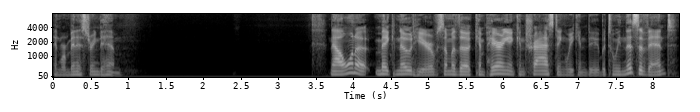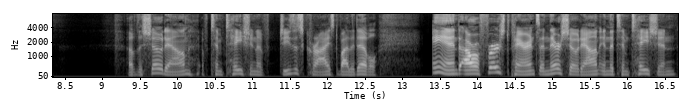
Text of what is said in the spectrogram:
and were ministering to him. Now, I want to make note here of some of the comparing and contrasting we can do between this event of the showdown of temptation of Jesus Christ by the devil and our first parents and their showdown in the temptation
